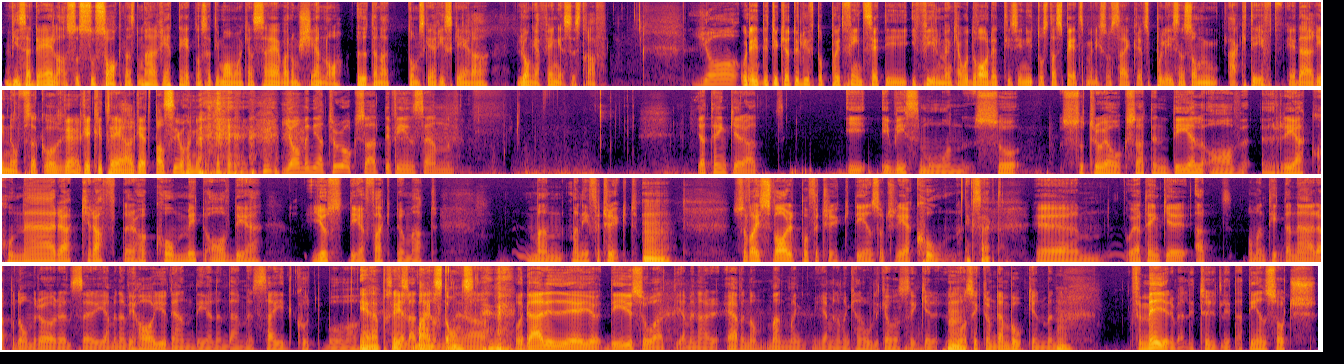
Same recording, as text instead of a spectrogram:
vissa delar så, så saknas de här rättigheterna så att imamerna kan säga vad de känner utan att de ska riskera långa fängelsestraff. Ja, Och det, det tycker jag att du lyfter på ett fint sätt i, i filmen, kanske dra det till sin yttersta spets med liksom säkerhetspolisen som aktivt är där inne och försöker re- rekrytera rätt person. ja, men jag tror också att det finns en... Jag tänker att i, i viss mån så, så tror jag också att en del av reaktionära krafter har kommit av det, just det faktum att man, man är förtryckt. Mm, Så vad är svaret på förtryck? Det är en sorts reaktion. exakt. Ehm, och jag tänker att om man tittar nära på de rörelser, jag menar vi har ju den delen där med Said Qutb och Ja, precis. hela den, Milestones. ja. Och där i är ju, det är ju så att, jag menar, även om man, man, jag menar, man kan ha olika åsikter, Mm. åsikter om den boken, men Mm. för mig är det väldigt tydligt att det är en sorts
